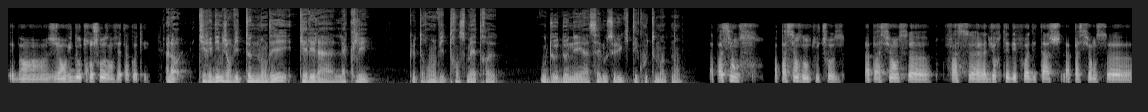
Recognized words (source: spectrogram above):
eh ben, j'ai envie d'autre chose en fait à côté. Alors, Kiridine, j'ai envie de te demander quelle est la, la clé que tu auras envie de transmettre euh, ou de donner à celle ou celui qui t'écoute maintenant? La patience, la patience dans toute chose. La patience euh, face à la dureté des fois des tâches, la patience euh,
